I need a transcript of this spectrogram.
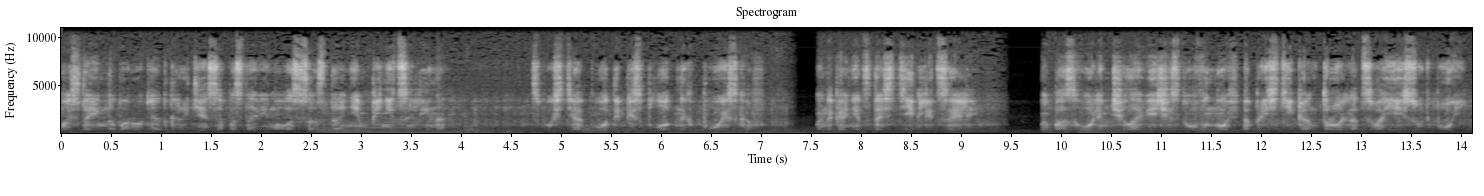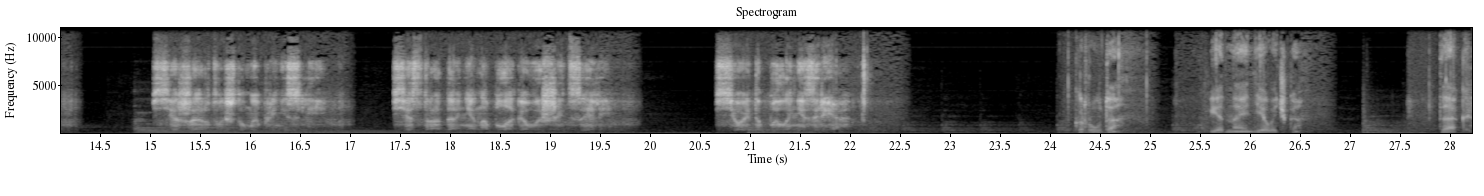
Мы стоим на пороге открытия, сопоставимого с созданием пенициллина. Спустя годы бесплодных поисков мы наконец достигли цели. Мы позволим человечеству вновь обрести контроль над своей судьбой. Все жертвы, что мы принесли, все страдания на благо высшей цели, все это было не зря. Круто. Бедная девочка. Так.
